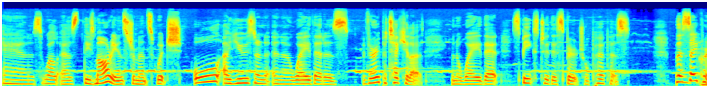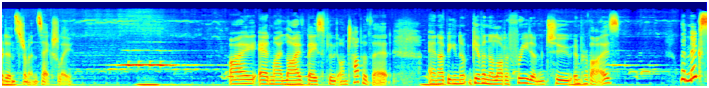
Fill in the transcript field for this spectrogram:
as well as these Maori instruments, which all are used in, in a way that is very particular, in a way that speaks to their spiritual purpose. They're sacred instruments, actually. I add my live bass flute on top of that, and I've been given a lot of freedom to improvise. The mix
